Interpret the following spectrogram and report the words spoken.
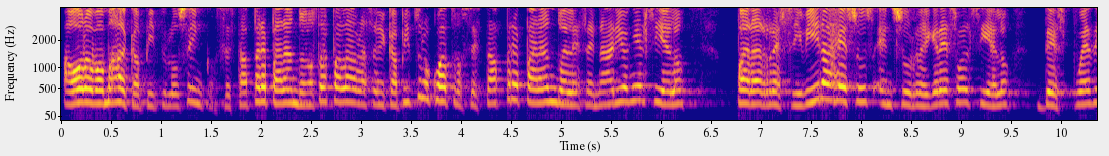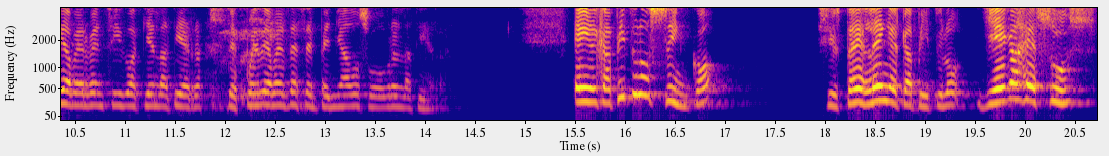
Ahora vamos al capítulo 5. Se está preparando, en otras palabras, en el capítulo 4 se está preparando el escenario en el cielo para recibir a Jesús en su regreso al cielo después de haber vencido aquí en la tierra, después de haber desempeñado su obra en la tierra. En el capítulo 5, si ustedes leen el capítulo, llega Jesús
